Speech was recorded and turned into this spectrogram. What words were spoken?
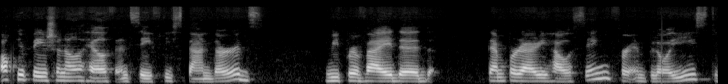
occupational health and safety standards. We provided temporary housing for employees to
